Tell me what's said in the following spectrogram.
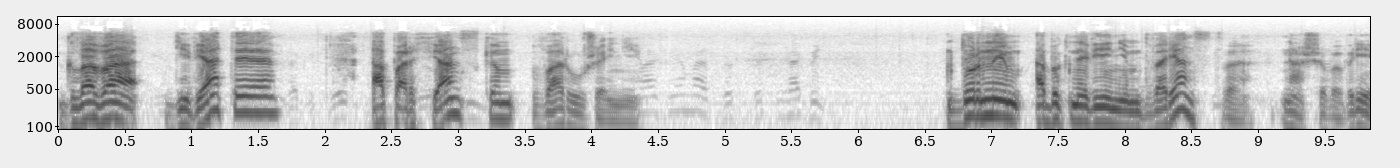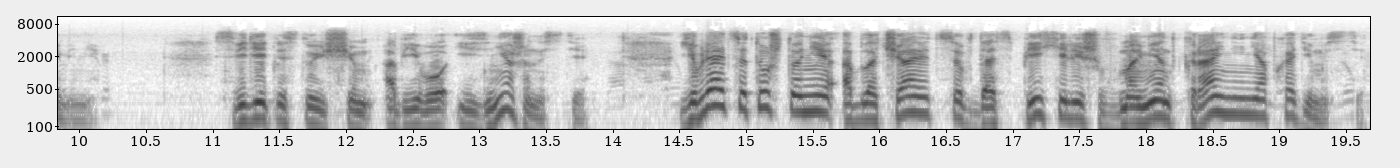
Глава 9 о парфянском вооружении. Дурным обыкновением дворянства нашего времени, свидетельствующим об его изнеженности, является то, что они облачаются в доспехи лишь в момент крайней необходимости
